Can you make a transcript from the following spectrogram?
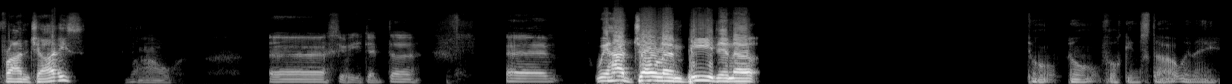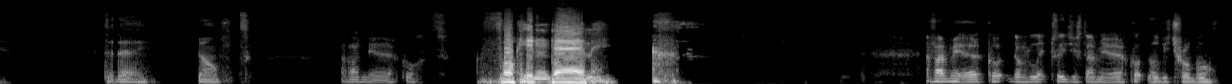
franchise. Wow. Uh, see what you did there. Um, We had Joel Embiid in a don't don't fucking start with me today. Don't. I've had my haircut. fucking dare me. I've had my haircut. I've literally just had my haircut. There'll be trouble.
